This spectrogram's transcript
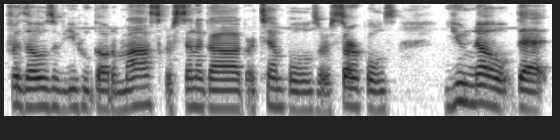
For those of you who go to mosque or synagogue or temples or circles, you know that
